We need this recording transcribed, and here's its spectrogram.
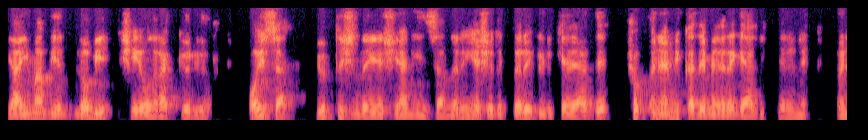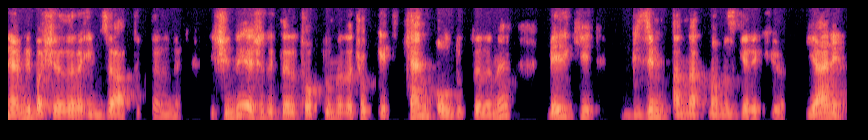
yayma bir lobi şeyi olarak görüyor. Oysa yurt dışında yaşayan insanların yaşadıkları ülkelerde çok önemli kademelere geldiklerini, önemli başarılara imza attıklarını, içinde yaşadıkları toplumda da çok etken olduklarını belki bizim anlatmamız gerekiyor. Yani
